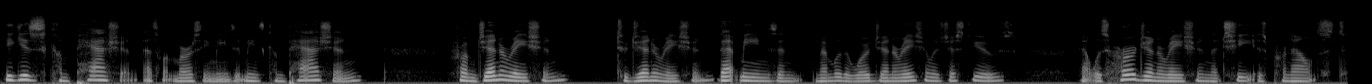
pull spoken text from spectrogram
He gives compassion. That's what mercy means. It means compassion from generation to generation. That means, and remember the word generation was just used, that was her generation that she is pronounced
